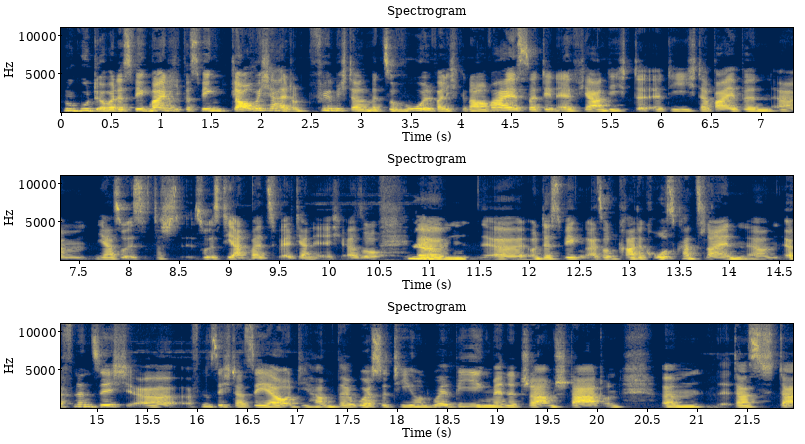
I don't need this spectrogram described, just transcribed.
Nun gut, aber deswegen meine ich, deswegen glaube ich halt und fühle mich damit so wohl, weil ich genau weiß, seit den elf Jahren, die ich, die ich dabei bin, ähm, ja, so ist das, so ist die Anwaltswelt ja nicht. Also ja. ähm, äh, und deswegen, also gerade Großkanzleien ähm, öffnen sich, äh, öffnen sich da sehr und die haben Diversity und Wellbeing Manager am Start und ähm, dass da,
